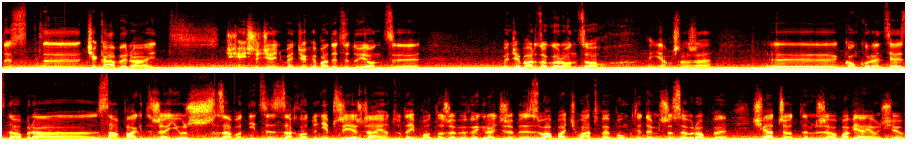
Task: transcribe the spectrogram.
To jest e, ciekawy rajd. Dzisiejszy dzień będzie chyba decydujący. Będzie bardzo gorąco. Ja myślę, że konkurencja jest dobra. Sam fakt, że już zawodnicy z zachodu nie przyjeżdżają tutaj po to, żeby wygrać, żeby złapać łatwe punkty do Mistrzostw Europy, świadczy o tym, że obawiają się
